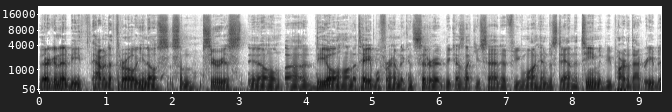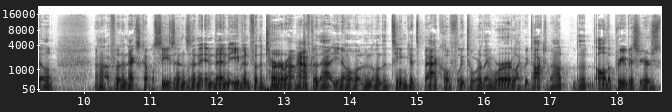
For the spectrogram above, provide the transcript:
they're going to be having to throw, you know, some serious, you know, uh, deal on the table for him to consider it. Because, like you said, if you want him to stay on the team and be part of that rebuild, uh, for the next couple seasons, and, and then even for the turnaround after that, you know, when, when the team gets back, hopefully to where they were, like we talked about the all the previous years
